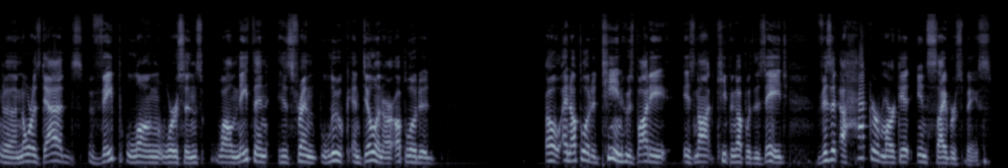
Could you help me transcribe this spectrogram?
Uh, Nora's dad's vape lung worsens while Nathan, his friend Luke, and Dylan are uploaded. Oh, an uploaded teen whose body is not keeping up with his age visit a hacker market in cyberspace.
